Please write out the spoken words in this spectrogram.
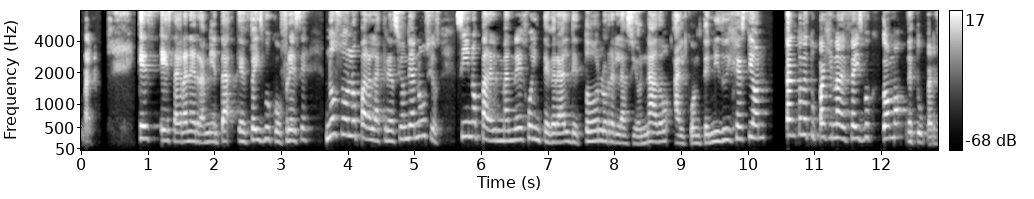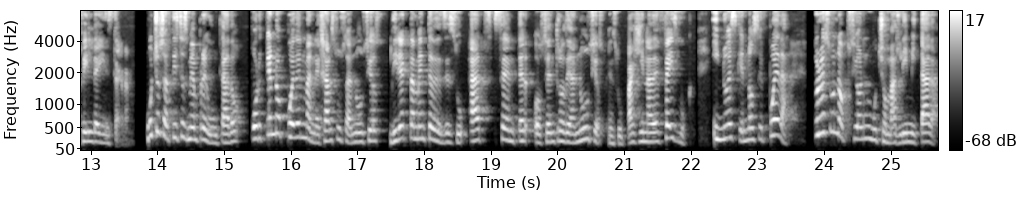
Bueno, que es esta gran herramienta que Facebook ofrece no solo para la creación de anuncios, sino para el manejo integral de todo lo relacionado al contenido y gestión, tanto de tu página de Facebook como de tu perfil de Instagram. Muchos artistas me han preguntado por qué no pueden manejar sus anuncios directamente desde su Ads Center o centro de anuncios en su página de Facebook. Y no es que no se pueda, pero es una opción mucho más limitada.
